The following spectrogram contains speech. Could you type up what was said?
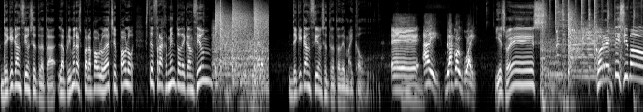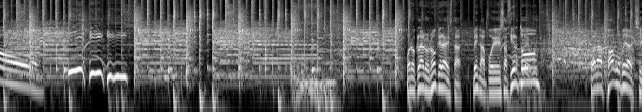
¿De qué canción se trata? La primera es para Pablo BH. Pablo, este fragmento de canción... ¿De qué canción se trata de Michael? Eh, ay, Black or White. Y eso es... ¡Correctísimo! Bueno, claro, ¿no? Que era esta. Venga, pues acierto Hombre, para Pablo BH.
